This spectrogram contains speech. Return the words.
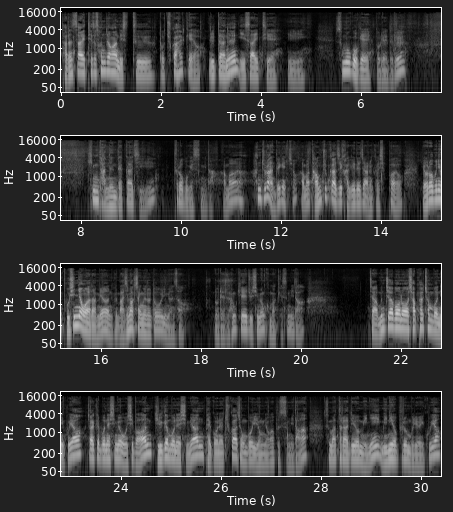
다른 사이트에서 선정한 리스트 또 추가할게요. 일단은 이 사이트에 이 20곡의 노래들을 힘 닿는 데까지 틀어보겠습니다. 아마 한 주는 안 되겠죠? 아마 다음 주까지 가게 되지 않을까 싶어요. 여러분이 보신 영화라면 그 마지막 장면을 떠올리면서 노래를 함께 해주시면 고맙겠습니다. 자, 문자 번호 샵 8000번이고요. 짧게 보내시면 50원, 길게 보내시면 100원의 추가 정보 이용료가 붙습니다. 스마트 라디오 미니, 미니 어플은 무료이고요.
